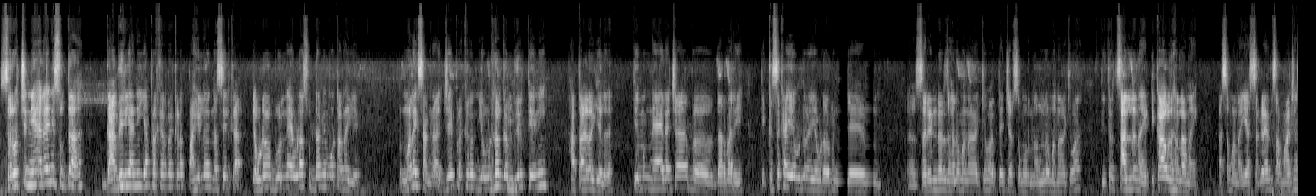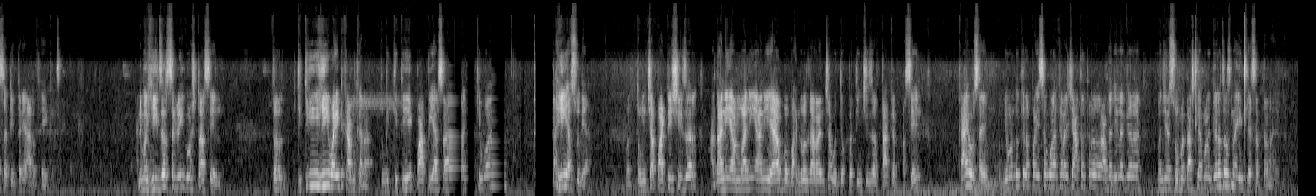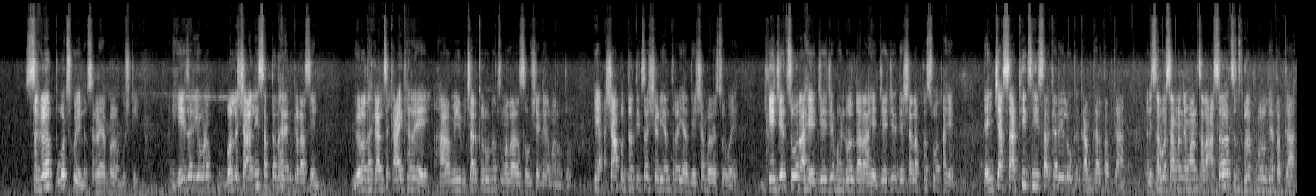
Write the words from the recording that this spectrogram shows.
सर्वोच्च न्यायालयाने सुद्धा गांभीर्याने या प्रकरणाकडे पाहिलं नसेल का? तेवढं बोलणं एवढा सुद्धा मी मोठा नाहीये. पण मला एक सांगा जे प्रकरण एवढं गंभीरतेने हाताळलं गेलं ते मग न्यायालयाच्या दरबारी ते कसं काय एवढं एवढं म्हणजे सरेंडर झालं म्हणा किंवा त्यांच्यासमोर नमलं म्हणा किंवा तिथं चाललं नाही टिकाव धरला नाही असं म्हणा या सगळ्यांचा माझ्यासाठी तरी अर्थ एकच आहे. आणि मग ही जर सगळी गोष्ट असेल तर कितीही वाईट काम करा तुम्ही कितीही पापी असा किंवा काही असू द्या पण तुमच्या पाठीशी जर अदानी अंबानी आणि ह्या भांडवलदारांच्या उद्योगपतींची जर ताकद असेल काय हो साहेब? निवडणुकीला पैसा गोळा करायची आता तर अदानीला गर म्हणजे सोबत असल्यामुळे गरजच नाही इथल्या सत्ताधाऱ्यांना. सगळं पोच होईल सगळ्या गोष्टी. आणि हे जर एवढं बलशाली सत्ताधाऱ्यांकडे असेल विरोधकांचं काय खरंय हा मी विचार करूनच मला संशय निर्माण होतो. हे अशा पद्धतीचं षडयंत्र या देशामध्ये सुरू आहे. जे जे चोर आहे जे जे भांडवलदार आहे जे जे देशाला फसवत आहेत त्यांच्यासाठीच ही सरकारी लोक काम करतात का? आणि सर्वसामान्य माणसाला असंच झुरत मरू देतात का?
